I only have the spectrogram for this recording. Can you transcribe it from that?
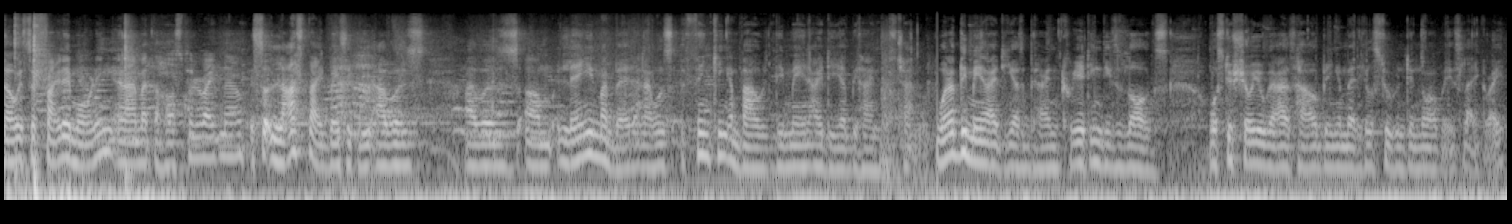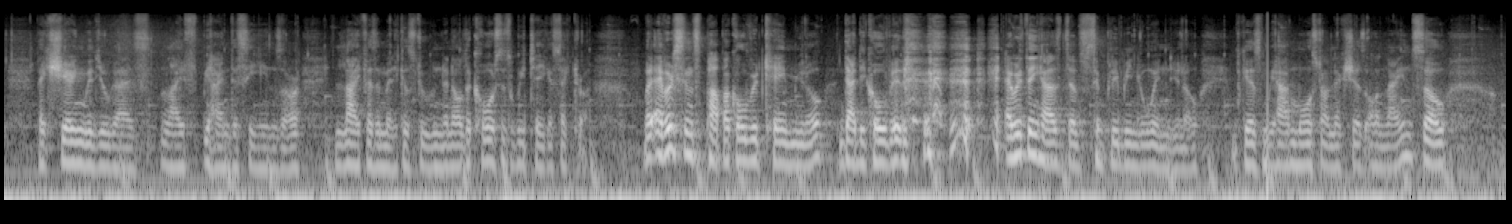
So it's a Friday morning and I'm at the hospital right now. So last night basically I was I was um, laying in my bed and I was thinking about the main idea behind this channel. One of the main ideas behind creating these vlogs was to show you guys how being a medical student in Norway is like, right? Like sharing with you guys life behind the scenes or life as a medical student and all the courses we take, etc. But ever since Papa COVID came, you know, Daddy COVID, everything has just simply been ruined, you know, because we have most of our lectures online. So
